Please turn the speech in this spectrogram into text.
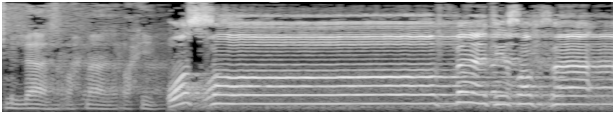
بسم الله الرحمن الرحيم. والصافات صفا.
